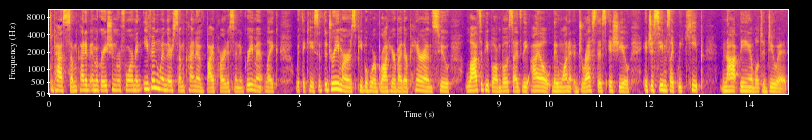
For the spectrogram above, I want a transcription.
to pass some kind of immigration reform. And even when there's some kind of bipartisan agreement, like with the case of the Dreamers, people who are brought here by their parents, who lots of people on both sides of the aisle, they want to address this issue. It just seems like we keep not being able to do it.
